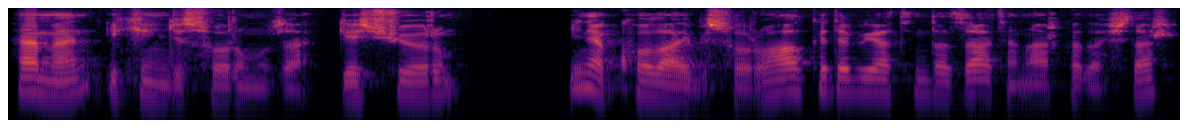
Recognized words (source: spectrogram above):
Hemen ikinci sorumuza geçiyorum. Yine kolay bir soru. Halk edebiyatında zaten arkadaşlar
